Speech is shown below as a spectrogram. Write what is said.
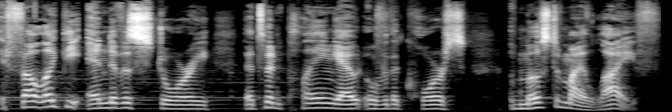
It felt like the end of a story that's been playing out over the course of most of my life.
